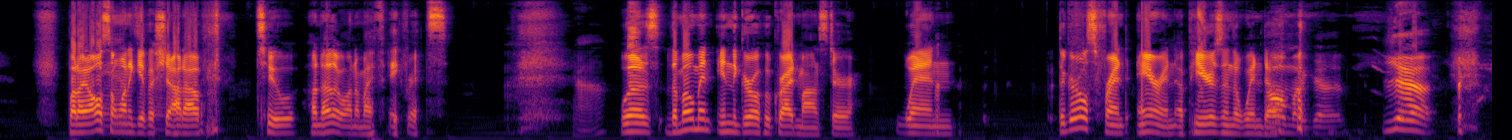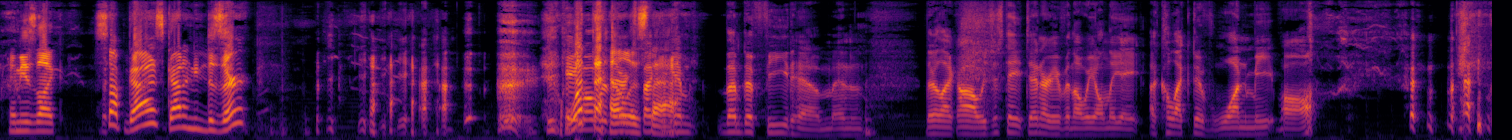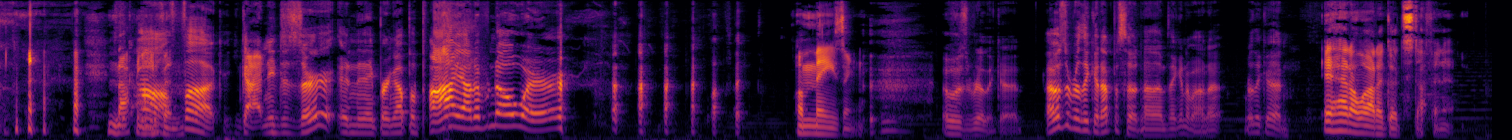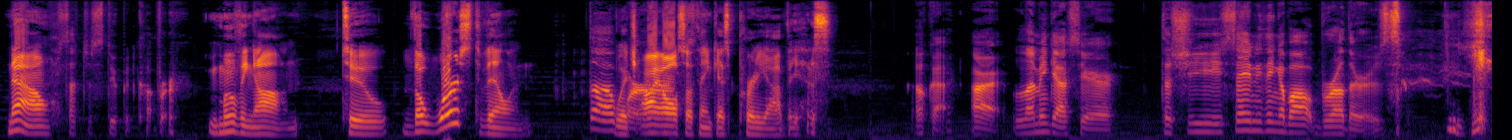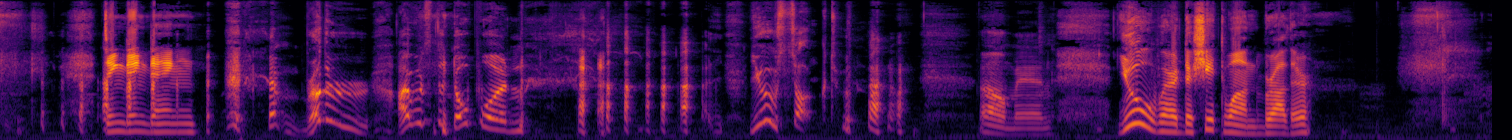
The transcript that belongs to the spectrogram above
But I also want to give a shout out to another one of my favorites. Yeah. Was the moment in The Girl Who Cried Monster when the girl's friend Aaron appears in the window Oh my god. Yeah. and he's like, Sup guys, got any dessert? yeah. He came What the hell is expecting that? Him, them to feed him, and they're like, "Oh, we just ate dinner, even though we only ate a collective one meatball." Not oh even. fuck! Got any dessert? And then they bring up a pie out of nowhere. Amazing. It was really good. That was a really good episode. Now that I'm thinking about it, really good. It had a lot of good stuff in it. Now, Such a stupid cover. moving on to the worst villain, The which I also think is pretty obvious. Okay. All right. Let me guess here. Does she say anything about brothers? Ding ding ding. Brother, I was the dope one. you sucked. oh man. You were the shit one, brother.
